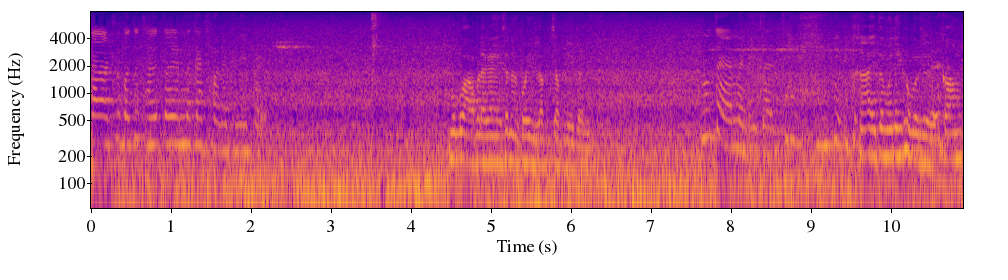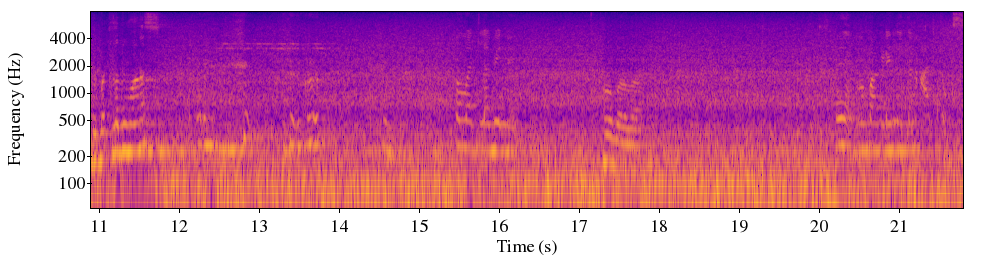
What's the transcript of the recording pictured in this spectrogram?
કારણ આટલું બધું થયું તો એમને કાંઈ ફરક નહીં પડે. મૂકો આપણે કાંઈ છે ને કોઈ લપચપ નહીં કરી. હું તો એમ નહીં કરતી હા એ તો મને ખબર છે. કામથી મતલબી માણસ. હું મતલબી નહીં. હો બરાબર. લે હું પકડી લો તને હાથ દુખશે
